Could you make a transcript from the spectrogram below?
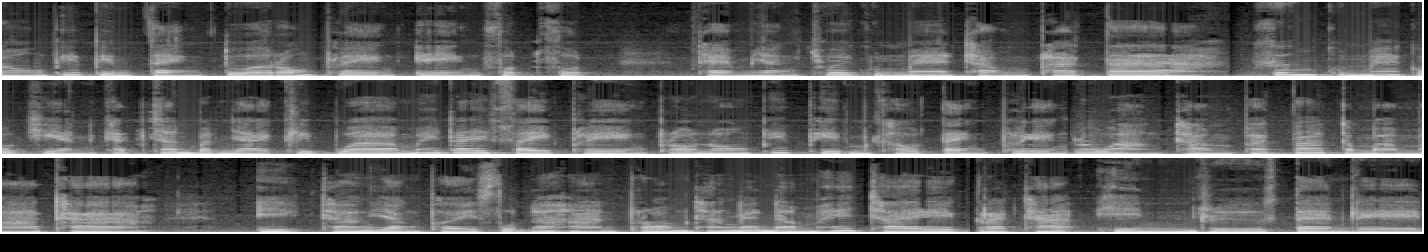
น้องพี่พิมพ์แต่งตัวร้องเพลงเองสดๆ แถมยังช่วยคุณแม่ทำพาสต้า ซึ่งคุณแม่ก็เขียนแคปชั่นบรรยายคลิปว่าไม่ได้ใส่เพลง เพราะน้องพี่พิมพ์เขาแต่งเพลงระหว่างทำพาสต้ากับมาม่าค่ะ อีกทั้งยังเผยสูตรอาหารพร้อมทั้งแนะนำให้ใช้กระทะหินหรือสแตนเลส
